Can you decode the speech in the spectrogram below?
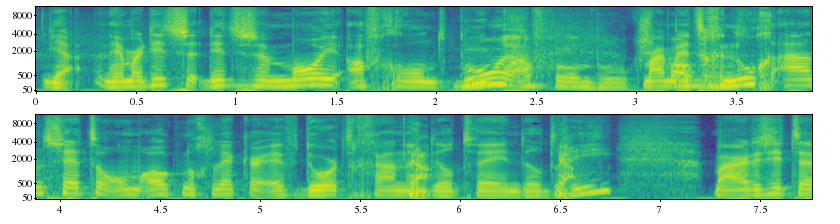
Ja, nee, maar dit is, dit is een mooi afgerond boek. Mooi afgerond boek, Maar met genoeg aanzetten om ook nog lekker even door te gaan naar deel 2 en deel 3. Maar er zitten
